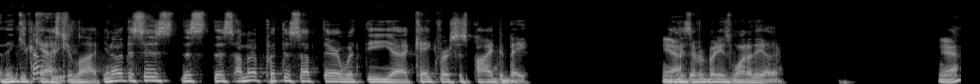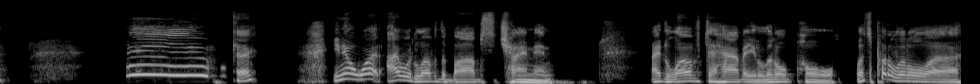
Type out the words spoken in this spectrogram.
I think It's you've cast be- your lot. You know what this is? This this I'm going to put this up there with the uh, cake versus pie debate Yeah. because everybody's one or the other. Yeah. Eh, okay. You know what? I would love the Bobs to chime in. I'd love to have a little poll. Let's put a little. uh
